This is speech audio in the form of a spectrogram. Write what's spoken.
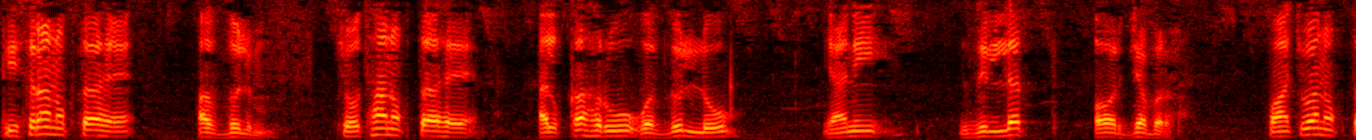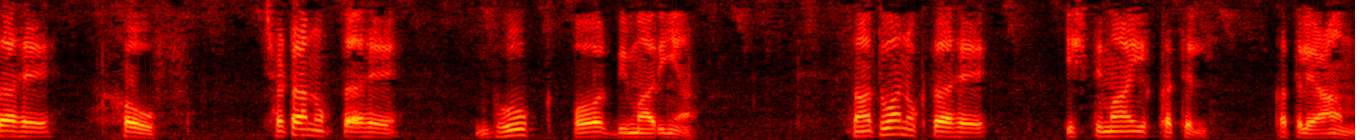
تیسرا نقطہ ہے الظلم۔ چوتھا نقطہ ہے القہر و یعنی ذلت اور جبر۔ پانچواں نقطہ ہے خوف۔ چھٹا نقطہ ہے بھوک اور بیماریاں۔ ساتواں نقطہ ہے اجتماعی قتل قتل عام۔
